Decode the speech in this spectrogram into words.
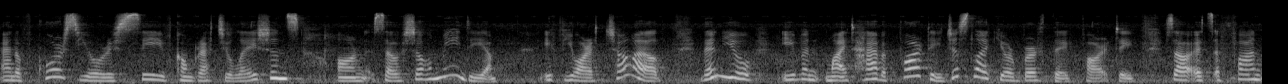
And of course you receive congratulations on social media if you are a child, then you even might have a party just like your birthday party. So it's a fun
